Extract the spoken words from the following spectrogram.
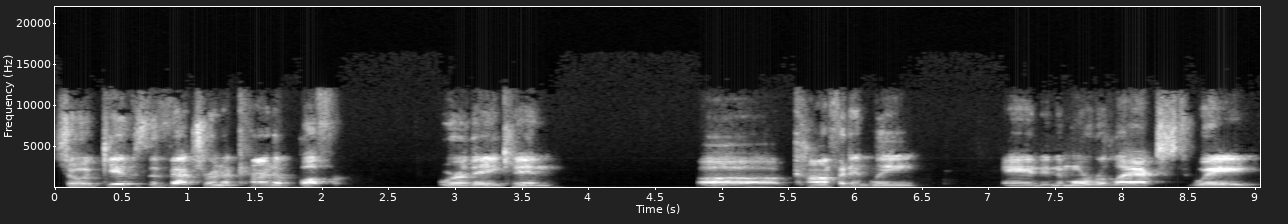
So it gives the veteran a kind of buffer where they can uh, confidently and in a more relaxed way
